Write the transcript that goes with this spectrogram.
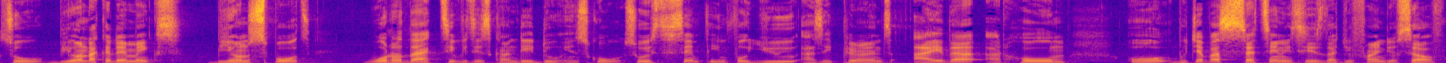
So, beyond academics, beyond sports, what other activities can they do in school? So, it's the same thing for you as a parent, either at home or whichever setting it is that you find yourself,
